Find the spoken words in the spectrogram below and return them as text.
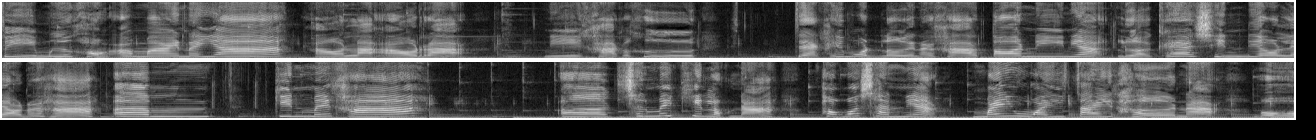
ฝีมือของอามายนะยะ เอาละเอาละนี่ค่ะก็คือ แจกให้หมดเลยนะคะ ตอนนี้เนี่ยเหลือแค่ชิ้นเดียวแล้วนะคะเอืมกินไหมคะ เอ่อ ฉันไม่กินหรอกนะ เพราะว่าฉันเนี่ยไม่ไว้ใจเธอน่ะ โอ้โห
